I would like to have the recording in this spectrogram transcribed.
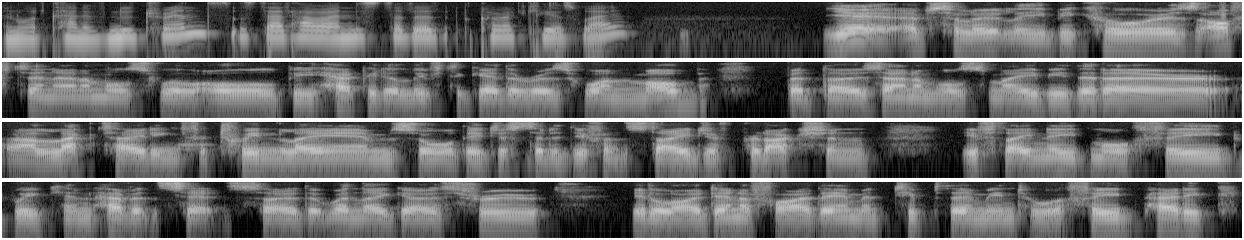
and what kind of nutrients. Is that how I understood it correctly as well? Yeah, absolutely. Because often animals will all be happy to live together as one mob, but those animals maybe that are uh, lactating for twin lambs or they're just at a different stage of production, if they need more feed, we can have it set so that when they go through, it'll identify them and tip them into a feed paddock.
